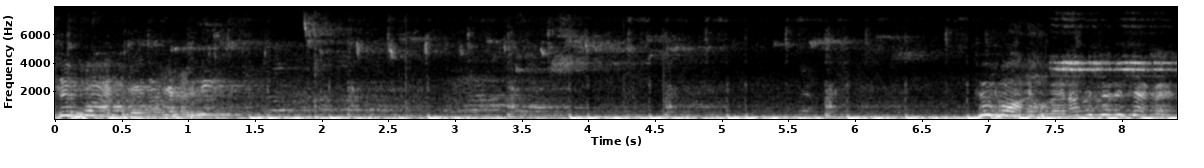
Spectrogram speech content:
Two points for number three. Two points for number 27,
